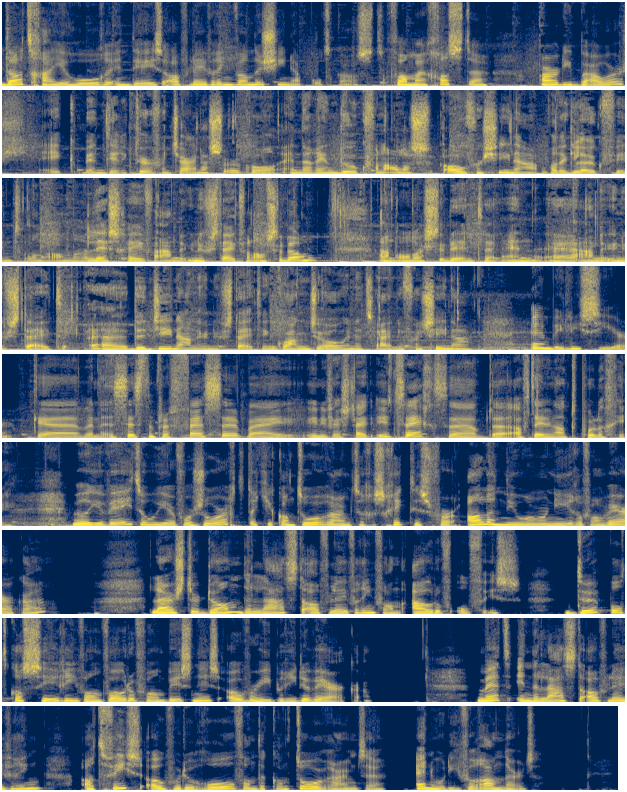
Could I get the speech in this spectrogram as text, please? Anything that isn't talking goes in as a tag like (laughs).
Dat ga je horen in deze aflevering van de China-podcast. Van mijn gasten Ardy Bouwers. Ik ben directeur van China Circle en daarin doe ik van alles over China wat ik leuk vind. Onder andere lesgeven aan de Universiteit van Amsterdam, aan onderstudenten en uh, aan de universiteit, uh, de Jinan Universiteit in Guangzhou in het zuiden van China. En Willy Sier. Ik uh, ben assistant professor bij Universiteit Utrecht op de afdeling antropologie. Wil je weten hoe je ervoor zorgt dat je kantoorruimte geschikt is voor alle nieuwe manieren van werken? Luister dan de laatste aflevering van Out of Office, de podcastserie van Vodafone Business over hybride werken. Met in de laatste aflevering advies over de rol van de kantoorruimte en hoe die verandert.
